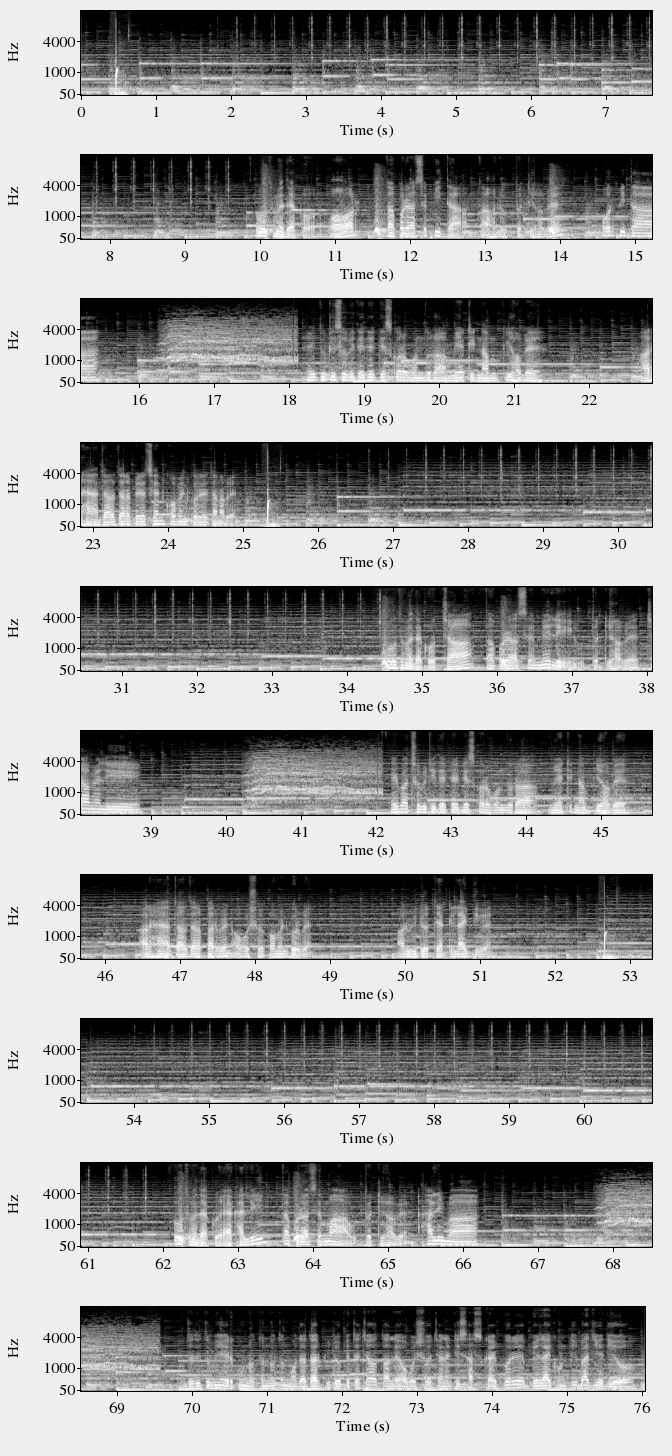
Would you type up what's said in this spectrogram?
প্রথমে দেখো অর, তারপরে আছে পিতা। তাহলে উত্তরটি হবে ওর পিতা। এই দুটি ছবি দেখে গেস করো বন্ধুরা, মেয়েটির নাম কি হবে? আর হ্যাঁ যারা যারা পেরেছেন কমেন্ট করে জানাবেন। প্রথমে দেখো চা, তারপরে আছে মেলি, উত্তরটি হবে চামেলি এবার ছবিটি দেখে গেস করো বন্ধুরা, মেয়েটির নাম কি হবে? আর হ্যাঁ যারা যারা পারবেন অবশ্যই কমেন্ট করবেন। আর ভিডিওতে একটি লাইক দিবেন। প্রথমে দেখো, এক হালি, তারপরে আছে মা, উত্তরটি হবে হালিমা। যদি তুমি এরকম নতুন নতুন মজাদার ভিডিও পেতে চাও, তাহলে অবশ্যই চ্যানেলটি সাবস্ক্রাইব করে বেল আইকনটি বাজিয়ে দিও।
